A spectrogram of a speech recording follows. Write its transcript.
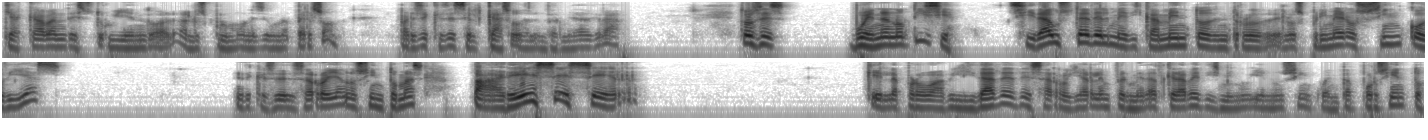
que acaban destruyendo a, los pulmones de una persona. Parece que ese es el caso de la enfermedad grave. Entonces, buena noticia si da usted el medicamento dentro de los primeros cinco días de que se desarrollan los síntomas, parece ser que la probabilidad de desarrollar la enfermedad grave disminuye en un 50%.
